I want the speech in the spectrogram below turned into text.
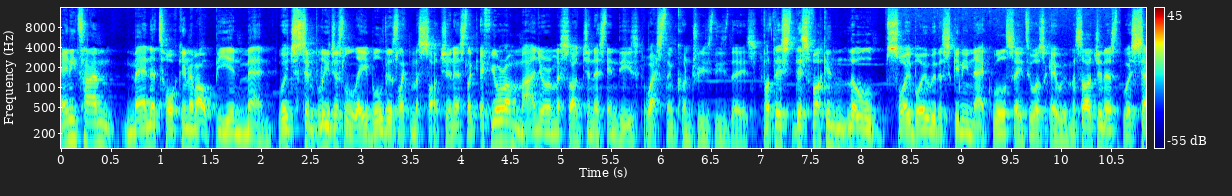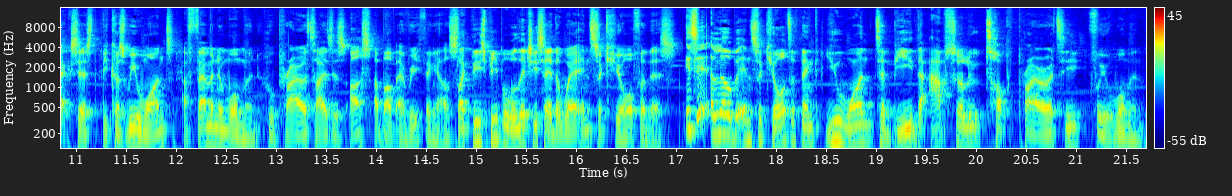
Anytime men are talking about being men, which simply just labeled as like misogynist. Like if you're a man, you're a misogynist in these Western countries these days. But this this fucking little soy boy with a skinny neck will say to us, okay, we're misogynist, we're sexist because we want a feminine woman who prioritizes us above everything else. Like these people will literally say that we're insecure for this. Is it a little bit insecure to think you want to be the absolute top priority for your woman?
